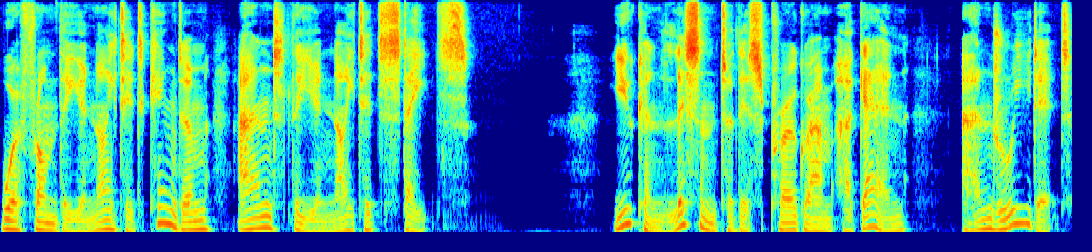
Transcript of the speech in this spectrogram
were from the United Kingdom and the United States. You can listen to this program again and read it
